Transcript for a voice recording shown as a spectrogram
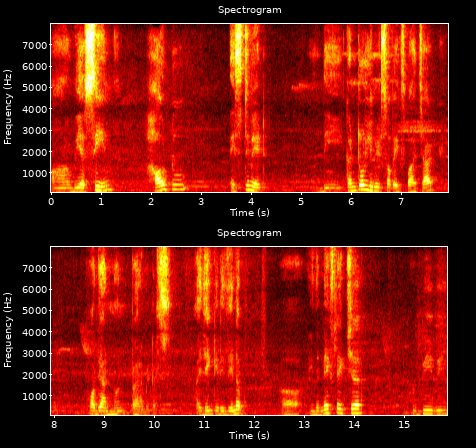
uh, we have seen how to estimate the control limits of X bar chart for the unknown parameters. I think it is enough. Uh, in the next lecture, we will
